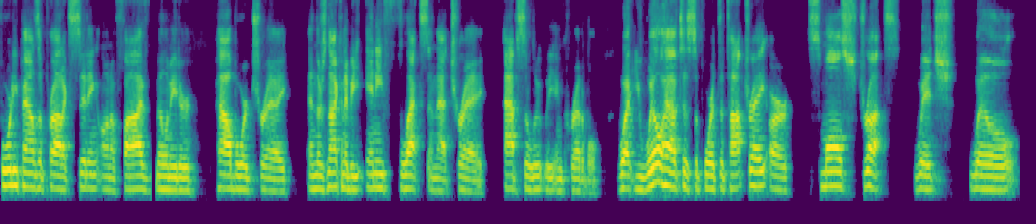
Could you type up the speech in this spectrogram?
40 pounds of product sitting on a five millimeter PAL board tray, and there's not going to be any flex in that tray. Absolutely incredible. What you will have to support the top tray are small struts, which will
